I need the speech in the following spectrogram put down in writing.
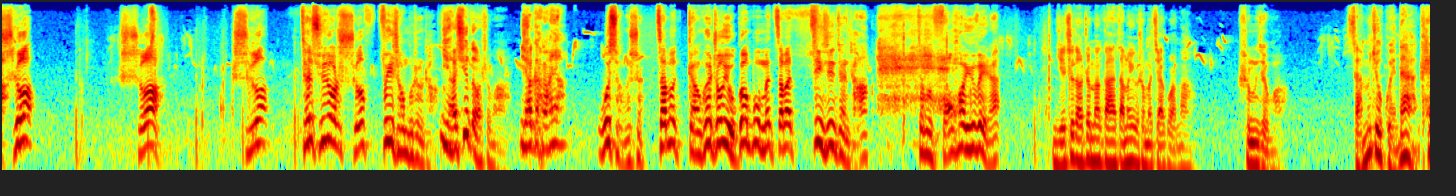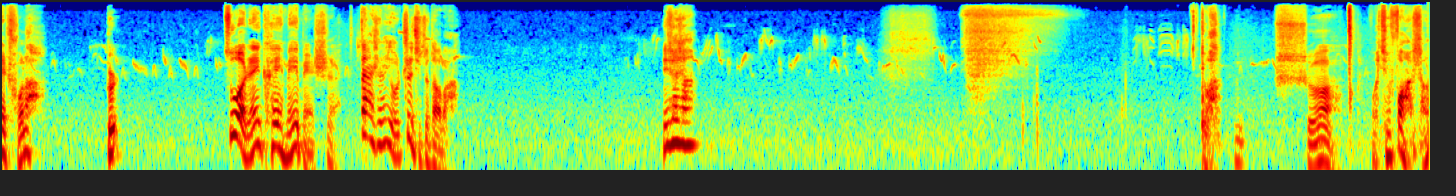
蛇，蛇，蛇！咱学校的蛇非常不正常。你还记得什么？你想干嘛呀？我想的是，咱们赶快找有关部门，咱们进行检查，咱们防患于未然。你知道这么干咱们有什么结果吗？什么结果？咱们就滚蛋，开除了。不是，做人可以没本事，但是人有志气，知道吧？你想想，给我，蛇啊！我去放绳。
